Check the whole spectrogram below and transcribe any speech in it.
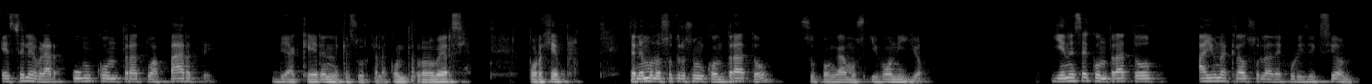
es celebrar un contrato aparte de aquel en el que surge la controversia. Por ejemplo, tenemos nosotros un contrato, supongamos Ivonne y yo, y en ese contrato hay una cláusula de jurisdicción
